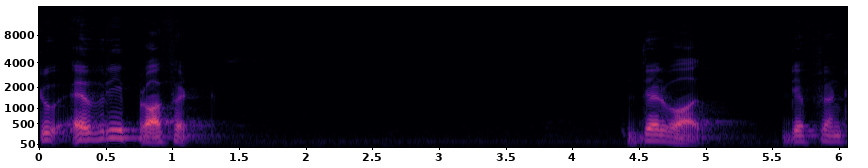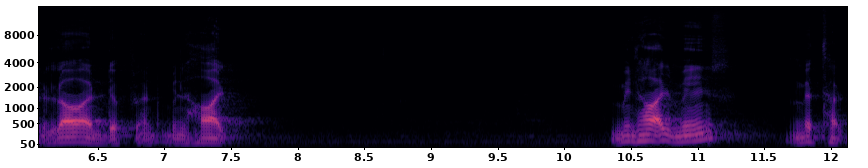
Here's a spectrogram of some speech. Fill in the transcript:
to every prophet there was different لا ڈفرینٹ مہاج منہاج means method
